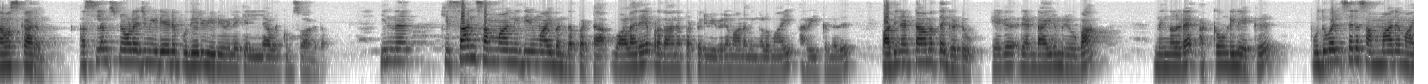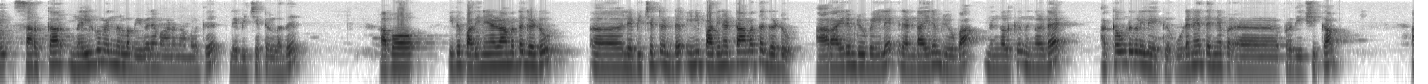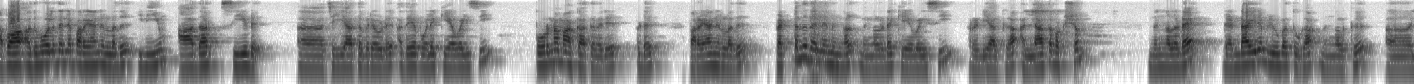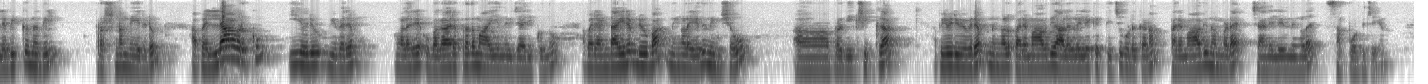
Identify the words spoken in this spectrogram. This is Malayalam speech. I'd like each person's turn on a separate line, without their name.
നമസ്കാരം അസ്ലംസ് നോളജ് മീഡിയയുടെ പുതിയൊരു വീഡിയോയിലേക്ക് എല്ലാവർക്കും സ്വാഗതം ഇന്ന് കിസാൻ സമ്മാൻ നിധിയുമായി ബന്ധപ്പെട്ട വളരെ പ്രധാനപ്പെട്ട ഒരു വിവരമാണ് നിങ്ങളുമായി അറിയിക്കുന്നത് പതിനെട്ടാമത്തെ ഗഡു ഏക രണ്ടായിരം രൂപ നിങ്ങളുടെ അക്കൗണ്ടിലേക്ക് പുതുവത്സര സമ്മാനമായി സർക്കാർ നൽകുമെന്നുള്ള വിവരമാണ് നമ്മൾക്ക് ലഭിച്ചിട്ടുള്ളത് അപ്പോൾ ഇത് പതിനേഴാമത്തെ ഗഡു ലഭിച്ചിട്ടുണ്ട് ഇനി പതിനെട്ടാമത്തെ ഗഡു ആറായിരം രൂപയിലെ രണ്ടായിരം രൂപ നിങ്ങൾക്ക് നിങ്ങളുടെ അക്കൗണ്ടുകളിലേക്ക് ഉടനെ തന്നെ പ്രതീക്ഷിക്കാം അപ്പോൾ അതുപോലെ തന്നെ പറയാനുള്ളത് ഇനിയും ആധാർ സീഡ് ചെയ്യാത്തവരോട് അതേപോലെ കെ വൈ സി പൂർണ്ണമാക്കാത്തവരോട് പറയാനുള്ളത് പെട്ടെന്ന് തന്നെ നിങ്ങൾ നിങ്ങളുടെ കെ വൈ സി റെഡിയാക്കുക അല്ലാത്ത പക്ഷം നിങ്ങളുടെ രണ്ടായിരം രൂപ തുക നിങ്ങൾക്ക് ലഭിക്കുന്നതിൽ പ്രശ്നം നേരിടും അപ്പോൾ എല്ലാവർക്കും ഈ ഒരു വിവരം വളരെ ഉപകാരപ്രദമായി എന്ന് വിചാരിക്കുന്നു അപ്പോൾ രണ്ടായിരം രൂപ നിങ്ങൾ ഏത് നിമിഷവും പ്രതീക്ഷിക്കുക അപ്പോൾ ഈ ഒരു വിവരം നിങ്ങൾ പരമാവധി ആളുകളിലേക്ക് എത്തിച്ചു കൊടുക്കണം പരമാവധി നമ്മുടെ ചാനലിൽ നിങ്ങൾ സപ്പോർട്ട് ചെയ്യണം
